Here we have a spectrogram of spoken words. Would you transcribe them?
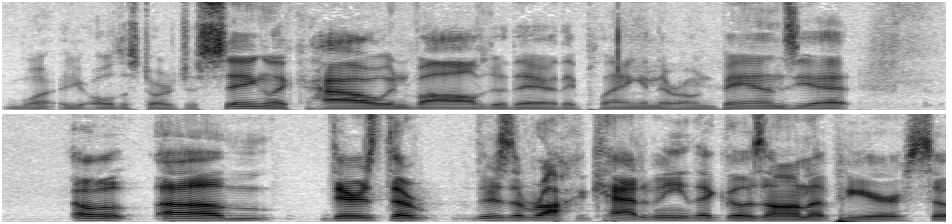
one, your oldest daughter just sing? Like, how involved are they? Are they playing in their own bands yet? Oh, um, there's the there's the Rock Academy that goes on up here, so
